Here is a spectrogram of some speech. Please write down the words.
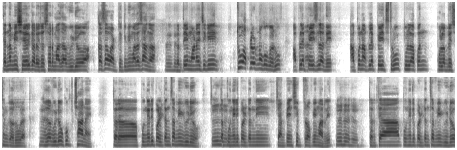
त्यांना मी शेअर करायचो सर माझा व्हिडिओ कसा वाटतो तुम्ही मला सांगा. तर ते म्हणायचे की तू अपलोड नको करू आपल्या. पेजला दे. आपण आपल्या पेज थ्रू तुला आपण कोलॅबरेशन करूयात. तुझा व्हिडिओ खूप छान आहे. तर पुणेरी पलटणचा मी व्हिडिओ तर पुणेरी पलटणनी चॅम्पियनशिप ट्रॉफी मारली. तर त्या पुणेरी पलटणचा मी व्हिडिओ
